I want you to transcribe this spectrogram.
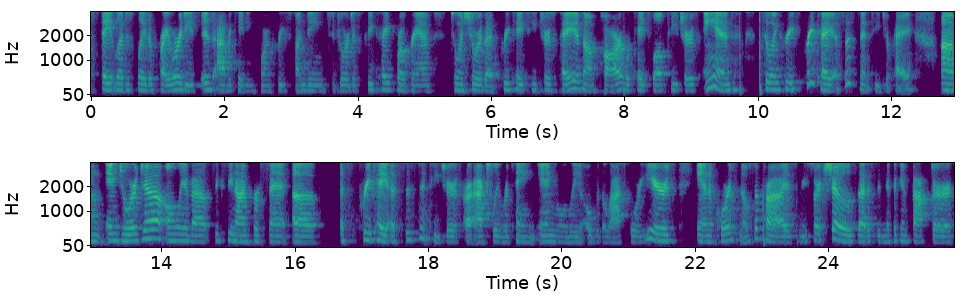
state legislative priorities is advocating for increased funding to Georgia's pre-K program to ensure that pre-K teachers' pay is on par with K-12 teachers and to increase pre-K assistant teacher pay. Um, in Georgia, only about sixty-nine percent of as- pre-K assistant teachers are actually retained annually over the last four years. And of course, no surprise, research shows that a significant factor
